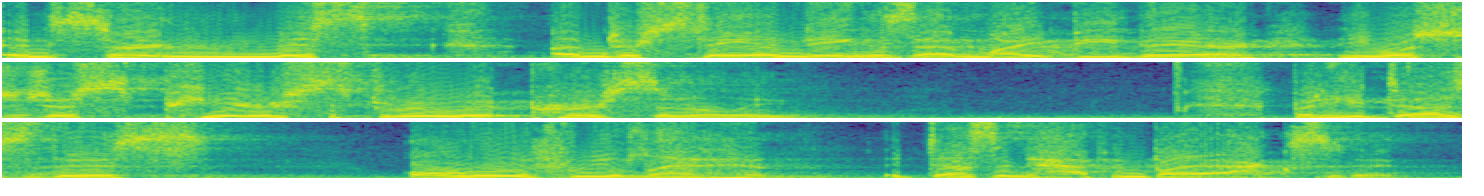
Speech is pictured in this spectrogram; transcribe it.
and certain misunderstandings that might be there. He wants to just pierce through it personally. But he does this only if we let him. It doesn't happen by accident.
